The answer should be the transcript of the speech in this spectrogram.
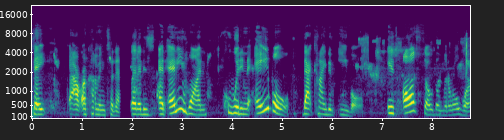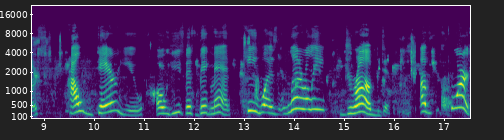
they are, are coming to them. And it is and anyone who would enable that kind of evil is also the literal worst. How dare you? Oh, he's this big man. He was literally drugged. Of course.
